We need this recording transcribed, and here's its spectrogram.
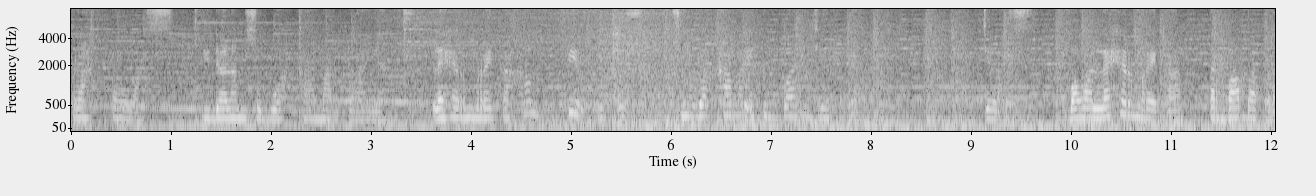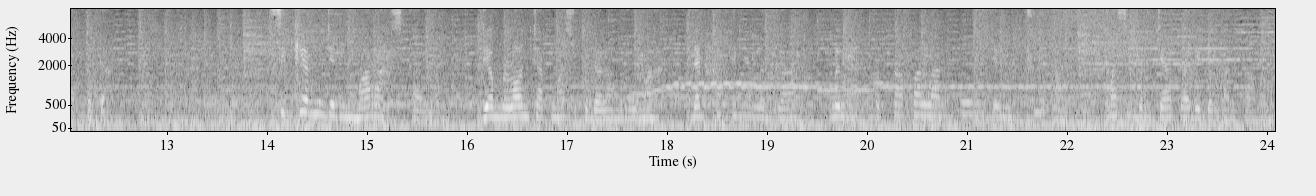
telah tewas di dalam sebuah kamar pelayan. Leher mereka hampir putus sehingga kamar itu banjir darah. Jelas bahwa leher mereka terbabat oleh pedang. Sikian menjadi marah sekali. Dia meloncat masuk ke dalam rumah dan hatinya lega melihat betapa Lanhung dan Cuan masih berjaga di depan kamar.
